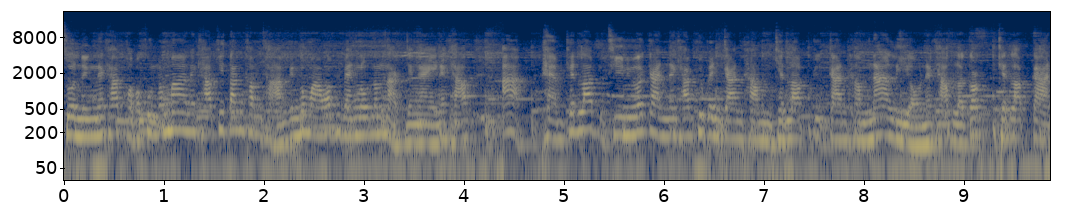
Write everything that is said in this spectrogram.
ส่วนหนึ่งนะครับขอบพระคุณมากๆนะครับที่ตั้งคำถามกันเข้ามาว่าพี่แบงค์ลดน้ำหนักยังไงนะครับอะแถมเคล็ดลับอีกทีนึงแล้วกันนะครับคือเป็นการทำเคล็ดลับคือการทำหน้าเรียวนะครับแล้วก็เคล็ดลับการ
